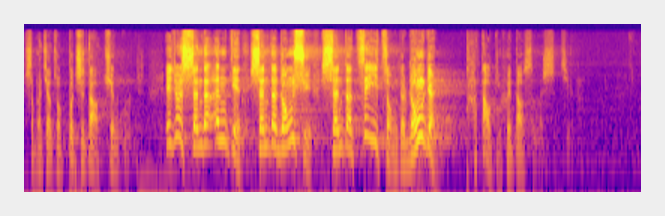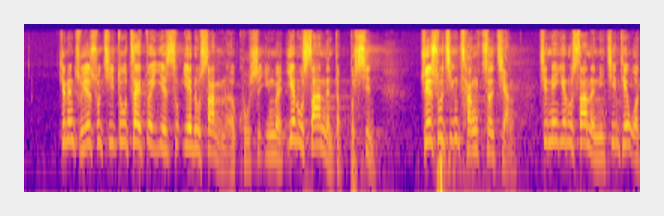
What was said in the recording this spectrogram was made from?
什么叫做不知道眷顾？也就是神的恩典、神的容许、神的这一种的容忍。他到底会到什么时间？今天主耶稣基督在对耶稣耶路撒冷而哭，是因为耶路撒冷的不信。主耶稣经常在讲：今天耶路撒冷，你今天我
